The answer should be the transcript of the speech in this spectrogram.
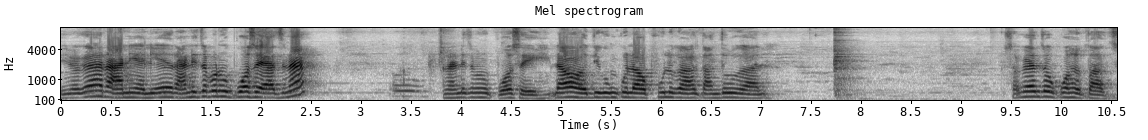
हे बघा राणी आली आहे. राणीचा पण उपवास आहे आज ना? राणीचा पण उपवास आहे. लाव हळदी कुंकू लाव फूल घाल तांदूळ घाल. सगळ्यांचा उपवास होता आज.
